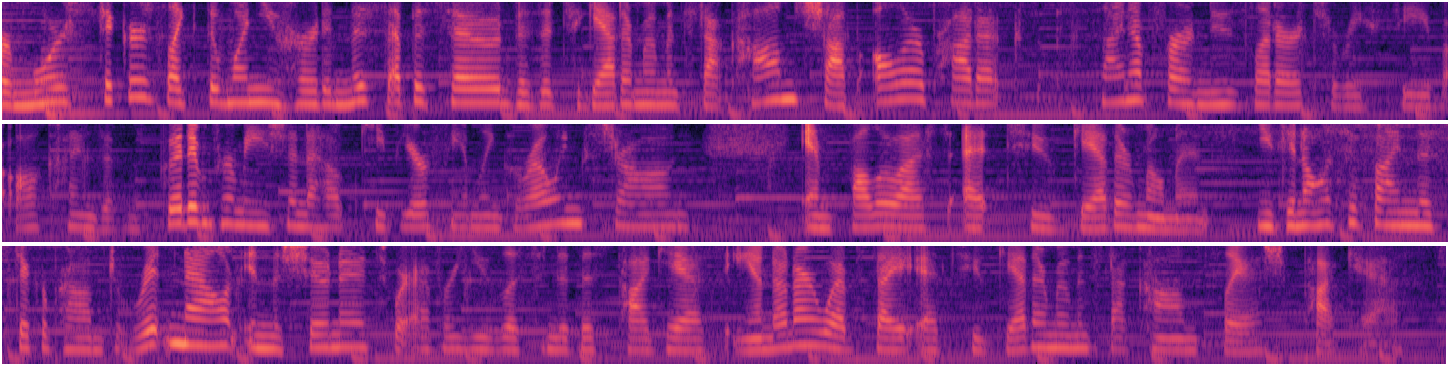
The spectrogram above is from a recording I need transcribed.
For more stickers like the one you heard in this episode, visit togethermoments.com, shop all our products, sign up for our newsletter to receive all kinds of good information to help keep your family growing strong, and follow us at Together Moments. You can also find this sticker prompt written out in the show notes wherever you listen to this podcast and on our website at togethermoments.com slash podcast.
